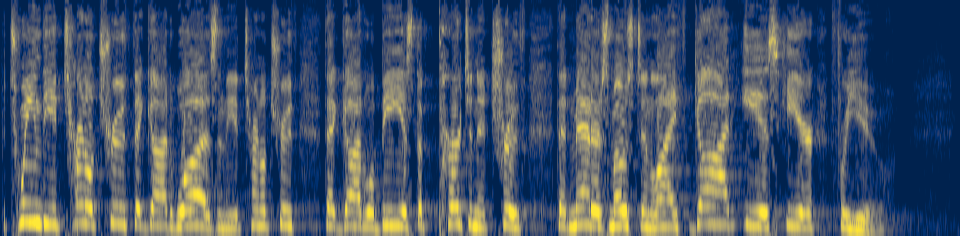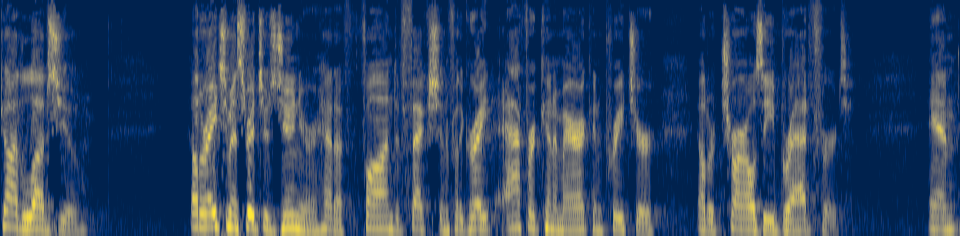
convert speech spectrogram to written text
Between the eternal truth that God was and the eternal truth that God will be is the pertinent truth that matters most in life. God is here for you. God loves you. Elder H.M.S. Richards Jr. had a fond affection for the great African American preacher, Elder Charles E. Bradford. And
